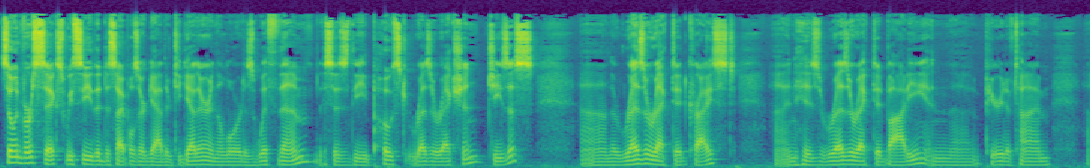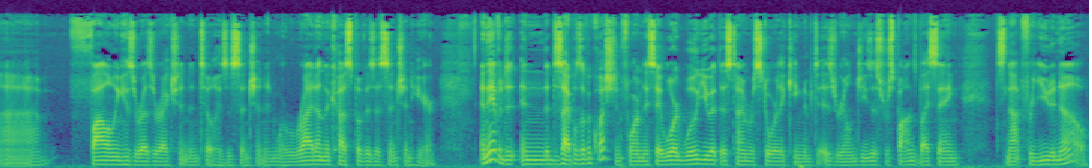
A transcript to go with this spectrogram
So in verse 6, we see the disciples are gathered together and the Lord is with them. This is the post resurrection Jesus, uh, the resurrected Christ, uh, in his resurrected body in the period of time uh, following his resurrection until his ascension. And we're right on the cusp of his ascension here. And they have a, and the disciples have a question for him. They say, "Lord, will you at this time restore the kingdom to Israel?" And Jesus responds by saying, "It's not for you to know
